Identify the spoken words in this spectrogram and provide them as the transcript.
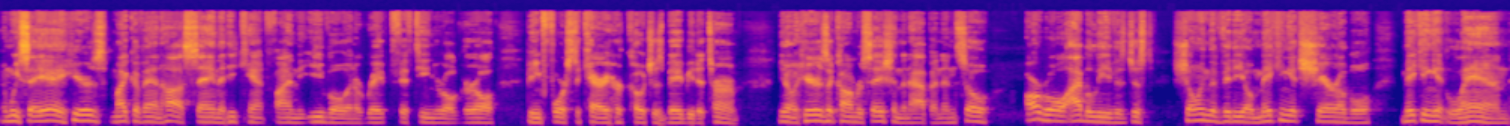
and we say, "Hey, here's Micah Van Huss saying that he can't find the evil in a raped 15 year old girl being forced to carry her coach's baby to term." You know, here's a conversation that happened, and so our role, I believe, is just showing the video, making it shareable, making it land.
